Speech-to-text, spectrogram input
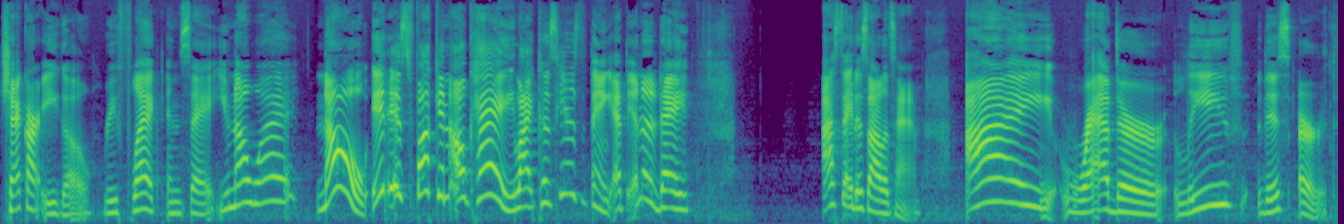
check our ego, reflect, and say, you know what? No, it is fucking okay. Like, because here's the thing at the end of the day, I say this all the time. I rather leave this earth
